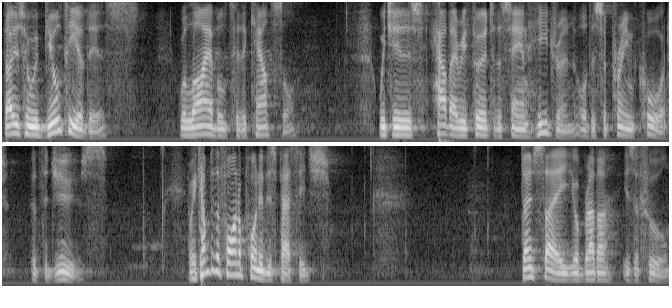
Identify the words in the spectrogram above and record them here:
Those who were guilty of this were liable to the council, which is how they referred to the Sanhedrin or the Supreme Court of the Jews. And we come to the final point of this passage. Don't say your brother is a fool.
